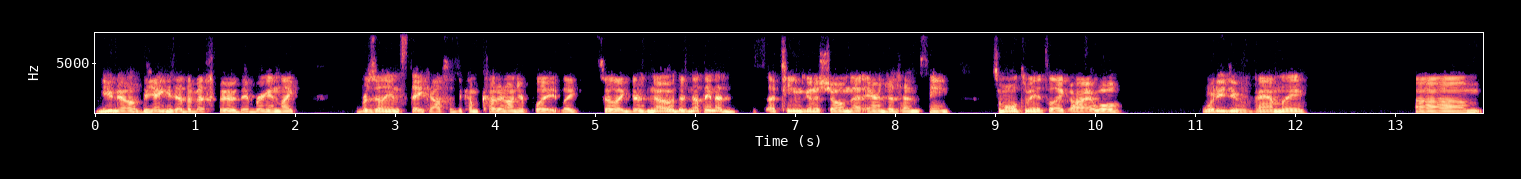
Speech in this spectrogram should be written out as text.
you know, the Yankees have the best food. They bring in like Brazilian steakhouses to come cut it on your plate. Like so, like there's no, there's nothing that a team's going to show them that Aaron Judge hasn't seen. So ultimately, it's like, all right, well, what do you do for family? Um,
